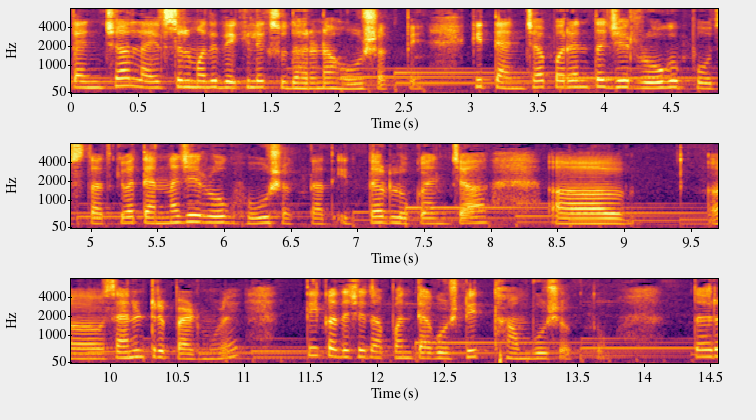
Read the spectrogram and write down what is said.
त्यांच्या लाईफस्टाईलमध्ये देखील एक सुधारणा होऊ शकते. की त्यांच्यापर्यंत जे रोग पोचतात किंवा त्यांना जे रोग होऊ शकतात इतर लोकांच्या सॅनिटरी पॅडमुळे ते कदाचित आपण त्या गोष्टीत थांबवू शकतो. तर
